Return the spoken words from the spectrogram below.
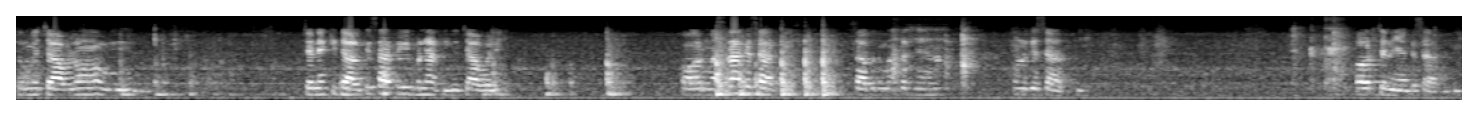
तो मैं चावलों चने की दाल के साथ भी बनाती हूँ, चावल ही। और मसरा के साथ भी साबुत मसर जो है ना, उनके साथ भी। और चनिया के साथ भी।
